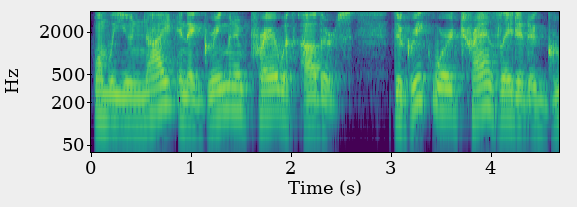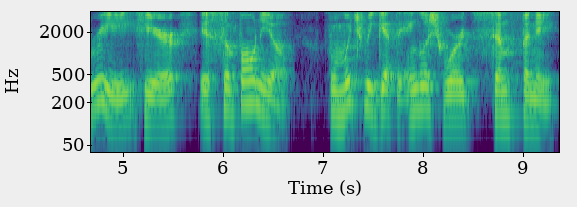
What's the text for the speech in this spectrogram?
when we unite in agreement in prayer with others. The Greek word translated agree here is symphonio, from which we get the English word symphony.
